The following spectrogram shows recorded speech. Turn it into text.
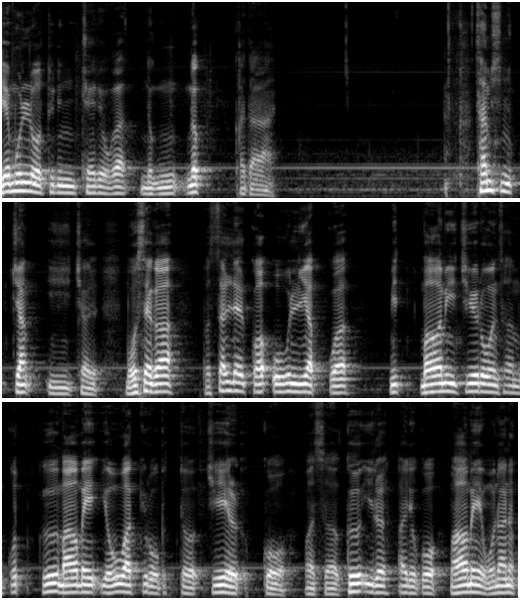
예물로 드린 재료가 넉넉하다. 36장 2절. 모세가 버살렐과 오홀리압과 및 마음이 지혜로운 사람 곧 그 마음에 여호와께로부터 지혜를 얻고 와서 그 일을 하려고 마음에 원하는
